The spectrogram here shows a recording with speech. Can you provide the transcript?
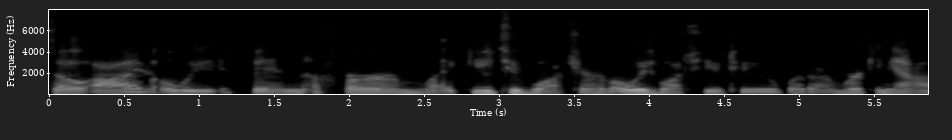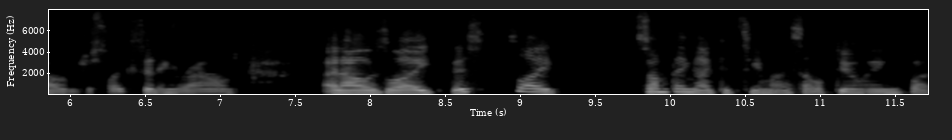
so I've Yeah. always been a firm like YouTube watcher. I've always watched YouTube, whether I'm working out, I'm just like sitting around. And I was like, this is like something I could see myself doing, but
